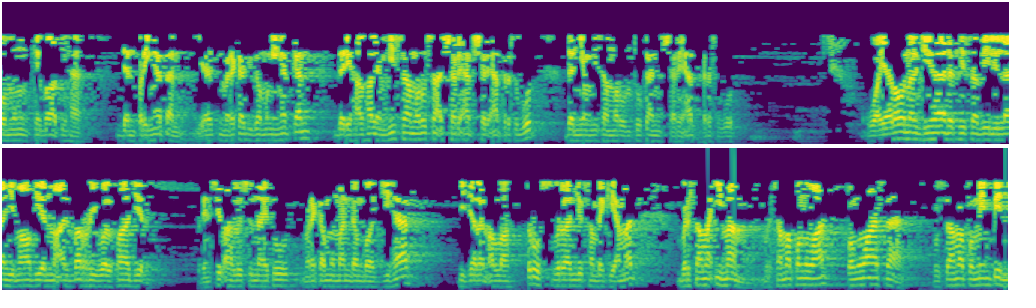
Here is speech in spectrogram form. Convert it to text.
wa munqidatiha dan peringatan ya mereka juga mengingatkan dari hal-hal yang bisa merusak syariat-syariat tersebut dan yang bisa meruntuhkan syariat tersebut yarawna al-jihad fi sabilillah madiyan ma'al barri wal fajir. Prinsip ahlu sunnah itu mereka memandang bahwa jihad di jalan Allah terus berlanjut sampai kiamat bersama imam, bersama penguasa, penguasa, bersama pemimpin.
